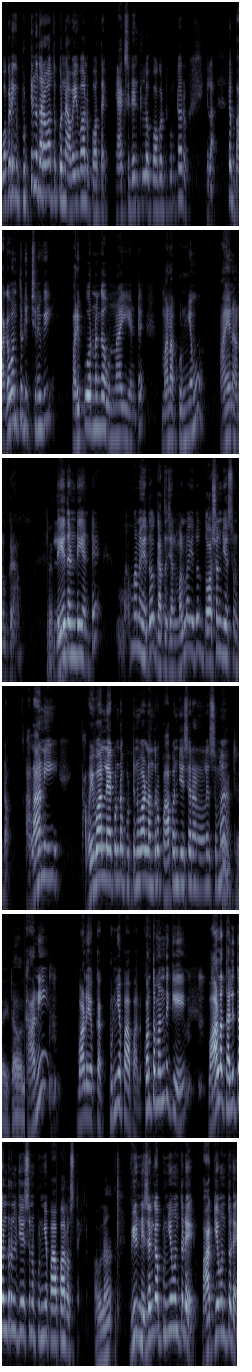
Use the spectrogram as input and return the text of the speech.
ఒకడికి పుట్టిన తర్వాత కొన్ని అవయవాలు పోతాయి. యాక్సిడెంట్లో పోగొట్టుకుంటారు. ఇలా అంటే భగవంతుడు ఇచ్చినవి పరిపూర్ణంగా ఉన్నాయి అంటే మన పుణ్యము ఆయన అనుగ్రహం. లేదండి అంటే మనం ఏదో గత జన్మల్లో ఏదో దోషం చేస్తుంటాం. అలాని అవయవాలు లేకుండా పుట్టిన వాళ్ళందరూ పాపం చేశారని అనలేదు సుమా కానీ వాళ్ళ యొక్క పుణ్య పాపాలు కొంతమందికి వాళ్ళ తల్లిదండ్రులు చేసిన పుణ్య పాపాలు వస్తాయి అవునా? వీడు నిజంగా పుణ్యవంతుడే భాగ్యవంతుడే.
